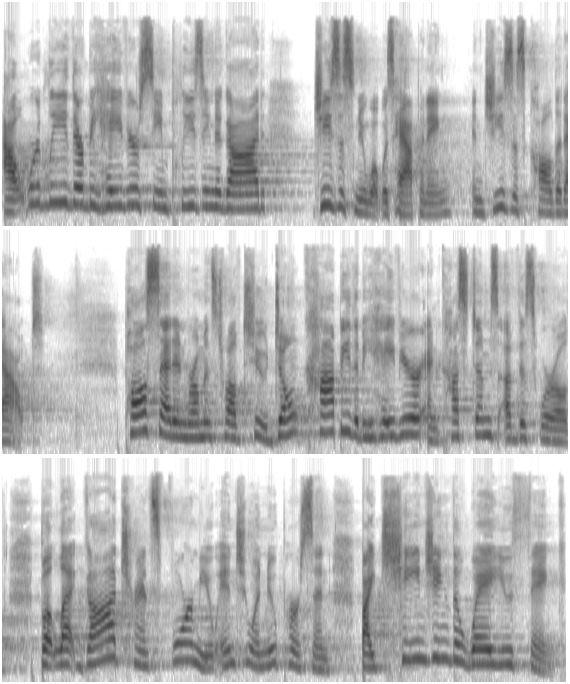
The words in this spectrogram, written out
outwardly their behavior seemed pleasing to God, Jesus knew what was happening, and Jesus called it out. Paul said in Romans 12, 2, don't copy the behavior and customs of this world, but let God transform you into a new person by changing the way you think.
